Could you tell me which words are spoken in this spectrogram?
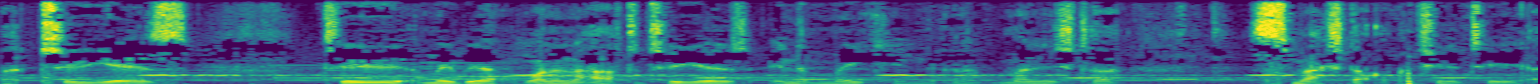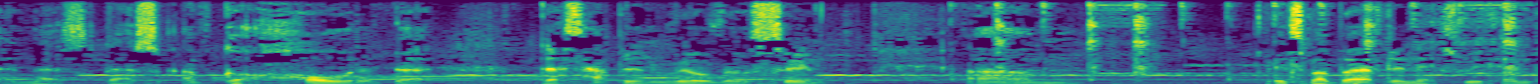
about two years, two maybe one and a half to two years in the making, and I've managed to smash that opportunity, and that's that's I've got hold of that. That's happening real, real soon. Um, it's my birthday next weekend,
